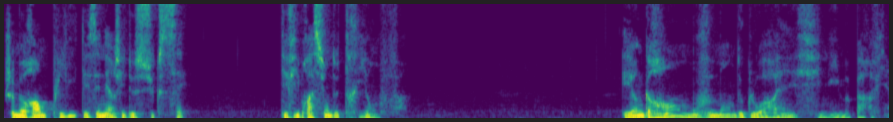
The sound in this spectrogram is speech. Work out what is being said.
je me remplis des énergies de succès des vibrations de triomphe et un grand mouvement de gloire infinie me parvient.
